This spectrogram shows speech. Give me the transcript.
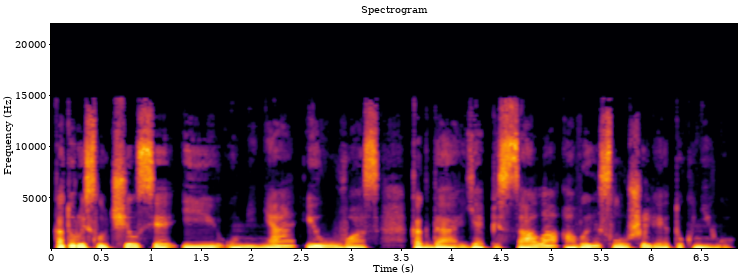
который случился и у меня, и у вас, когда я писала, а вы слушали эту книгу.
